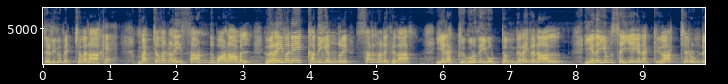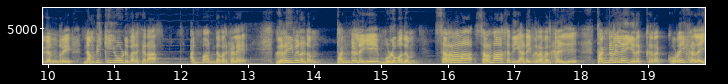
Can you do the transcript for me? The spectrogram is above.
தெளிவு பெற்றவராக. மற்றவர்களை சார்ந்து வாழாமல் இறைவனே கதி என்று சரணடைகிறார். எனக்கு உறுதியூட்டும் இறைவனால் எதையும் செய்ய எனக்கு ஆற்றல் உண்டு என்று நம்பிக்கையோடு வருகிறார். அன்பாண்டவர்களே இறைவனிடம் தங்களையே முழுவதும் சரணா சரணாகதி அடைகிறவர்கள் தங்களிலே இருக்கிற குறைகளை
